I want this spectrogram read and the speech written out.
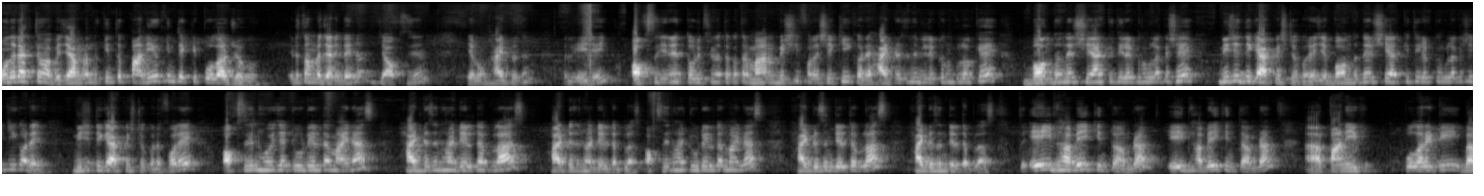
মনে রাখতে হবে যে আমরা কিন্তু পানিও কিন্তু একটি পোলার যৌগ। এটা তো আমরা জানি, তাই না? যে অক্সিজেন এবং হাইড্রোজেন তাহলে এই যেই অক্সিজেনের তরিৎরিণতাকতার মান বেশি, ফলে সে কি করে? হাইড্রোজেনের ইলেকট্রনগুলোকে বন্ধনের শেয়ারকৃত ইলেকট্রনগুলোকে সে নিজের দিকে আকৃষ্ট করে। যে, বন্ধনের শেয়ারকৃত ইলেকট্রনগুলোকে সে কি করে? নিজের দিকে আকৃষ্ট করে। ফলে অক্সিজেন হয়ে যায় টু ডেল্টা মাইনাস হাইড্রোজেন হয় ডেল্টা প্লাস হাইড্রোজেন হয় ডেল্টা প্লাস অক্সিজেন হয় two delta minus hydrogen delta plus hydrogen delta plus তো এইভাবেই কিন্তু আমরা, এইভাবেই কিন্তু আমরা পানির পোলারিটি বা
